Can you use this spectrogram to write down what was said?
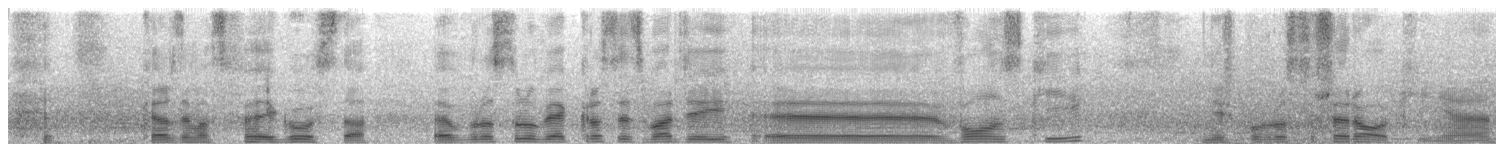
każdy ma swoje gusta. Ja po prostu lubię jak cross jest bardziej e, wąski niż po prostu szeroki, nie?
